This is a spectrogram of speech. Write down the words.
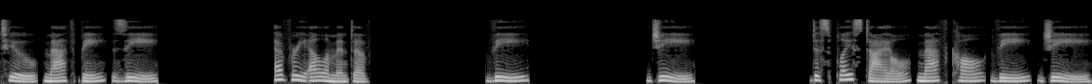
2 math b z. Every element of v g. Display style math call v g.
